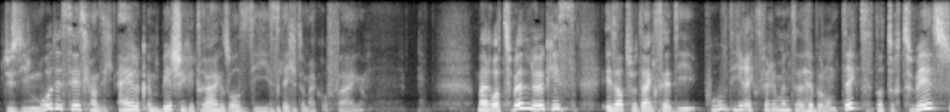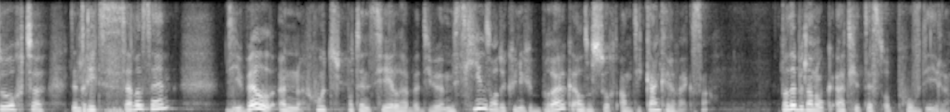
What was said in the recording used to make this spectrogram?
Dus die MODC's gaan zich eigenlijk een beetje gedragen zoals die slechte macrofagen. Maar wat wel leuk is, is dat we dankzij die proefdierexperimenten hebben ontdekt dat er twee soorten dendritische cellen zijn die wel een goed potentieel hebben, die we misschien zouden kunnen gebruiken als een soort antikankervaccin. Dat hebben we dan ook uitgetest op proefdieren.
